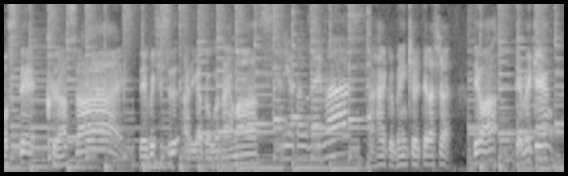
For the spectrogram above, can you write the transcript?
押してください。デブシスありがとうございます。ありがとうございます。早く勉強いってらっしゃい。ではデベケン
